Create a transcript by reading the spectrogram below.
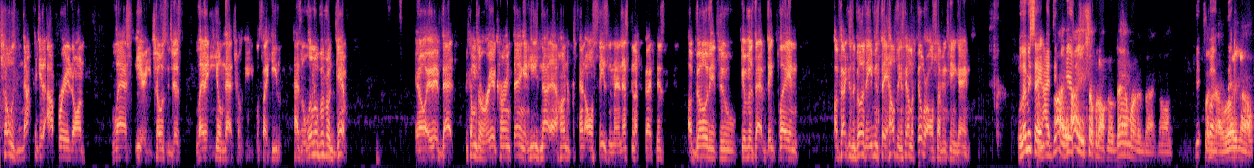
chose not to get operated on last year. He chose to just let it heal naturally. It looks like he has a little bit of a gimp. You know, if, if that becomes a reoccurring thing and he's not at 100% all season, man, that's going to affect his ability to give us that big play and affect his ability to even stay healthy and stay on the field for all 17 games. Well, let me say I did I, hear. I ain't tripping off no damn running back, dog. But right now.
